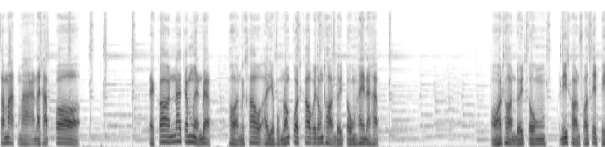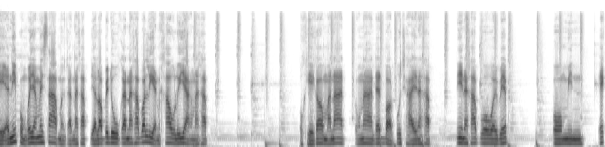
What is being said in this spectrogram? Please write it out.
สมัครมานะครับ ก็ แต่ก็น่าจะเหมือนแบบถอนเข้าอะเดี๋ยวผมลองกดเข้าไปตรงถอนโดยตรงให้นะครับ อ๋อถอนโดยตรง อันนี้ถอน Faucet Pay อันนี้ผมก็ยังไม่ทราบเหมือนกันนะครับ เดี๋ยวเราไปดูกันนะครับ ว่าเหรียญเข้าหรือยังนะครับ โอเคก็มาหน้าตรงหน้าแดชบอร์ดผู้ใช้นะครับ นี่นะครับ www f o m i n x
